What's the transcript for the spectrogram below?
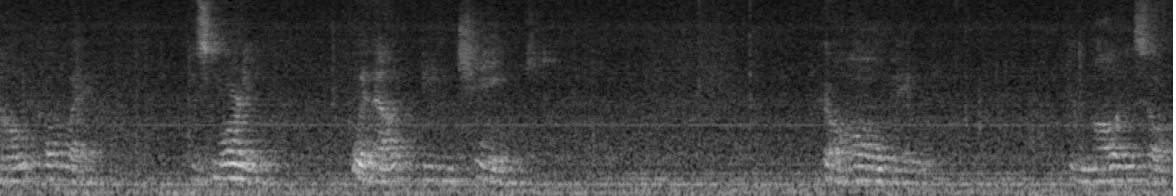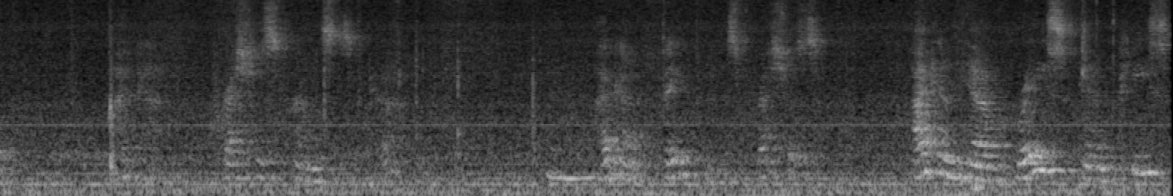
Don't go away this morning without being changed. Go home, and mull this over. I've got precious promises of God. I've got faith that is precious. I can have grace and peace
